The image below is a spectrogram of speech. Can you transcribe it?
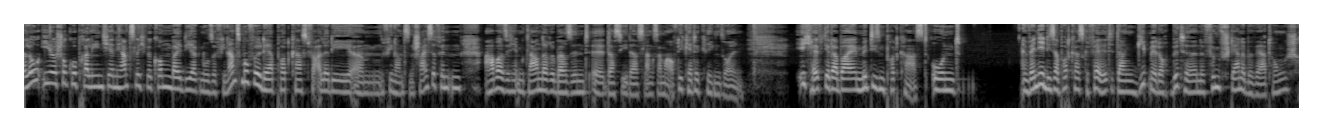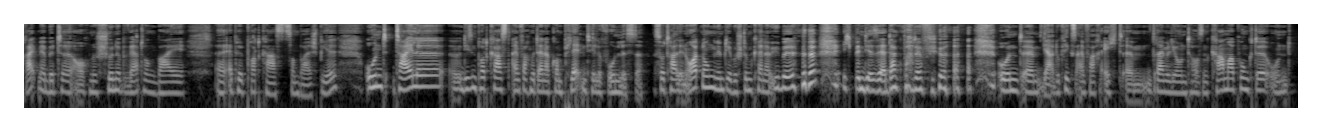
Hallo, ihr Schokopralinchen, herzlich willkommen bei Diagnose Finanzmuffel, der Podcast für alle, die ähm, Finanzen scheiße finden, aber sich im Klaren darüber sind, äh, dass sie das langsam mal auf die Kette kriegen sollen. Ich helfe dir dabei mit diesem Podcast und wenn dir dieser Podcast gefällt, dann gib mir doch bitte eine 5-Sterne-Bewertung. Schreib mir bitte auch eine schöne Bewertung bei äh, Apple Podcasts zum Beispiel. Und teile äh, diesen Podcast einfach mit deiner kompletten Telefonliste. Ist total in Ordnung, nimmt dir bestimmt keiner übel. ich bin dir sehr dankbar dafür. Und ähm, ja, du kriegst einfach echt ähm, 3 Millionen 1000 Karma-Punkte und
